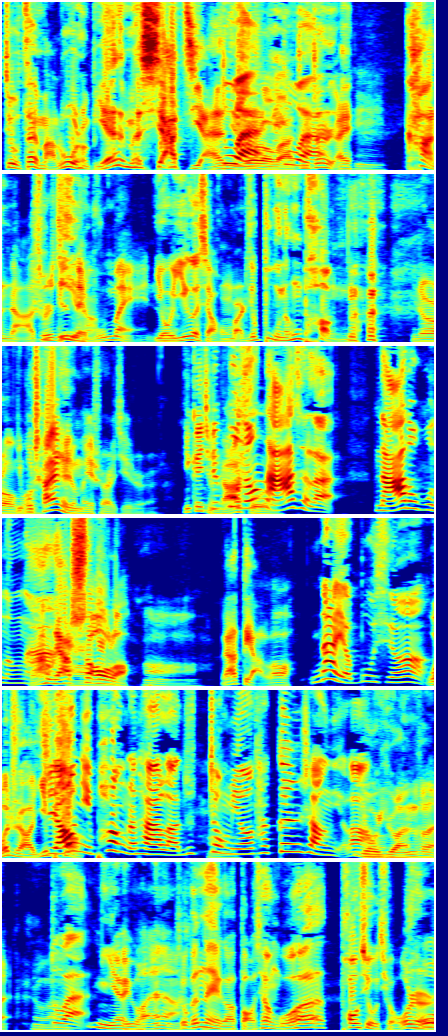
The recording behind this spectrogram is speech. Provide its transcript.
就在马路上别他妈瞎捡，你对知道吧？就对真是哎，嗯，看着啊，就十斤得地上不昧，有一个小红包，就不能碰着，你知道吗？你不拆开就没事儿，其实你给你警察不能拿起来，拿都不能拿拿我给，它烧了，啊，给它点了，那也不行。我只要一只要，你碰着他了，就证明他跟上你了。有缘分是吧？对孽缘啊，就跟那个宝相国抛绣球似的，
